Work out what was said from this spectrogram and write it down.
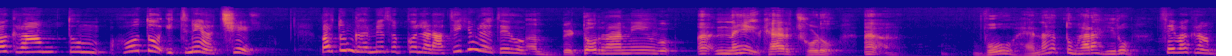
सेवक राम तुम हो तो इतने अच्छे पर तुम घर में सबको लड़ाते क्यों रहते हो? बेटो रानी वो अ, नहीं खैर छोड़ो। अ, वो है ना तुम्हारा हीरो? सेवक राम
